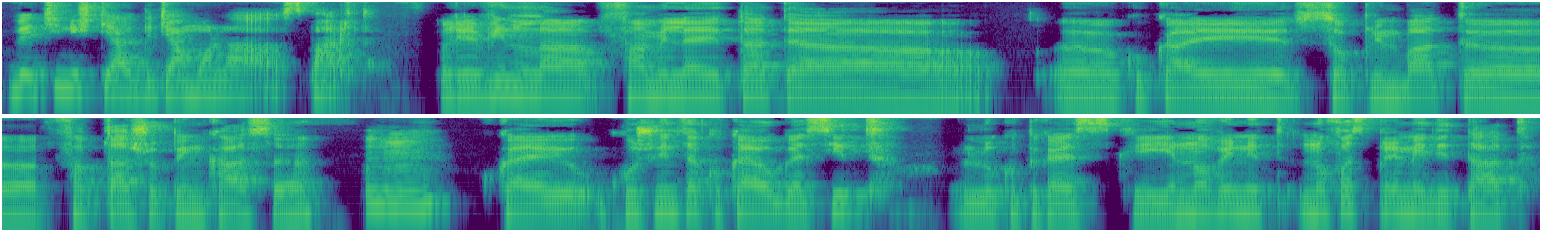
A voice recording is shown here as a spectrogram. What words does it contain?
vecinii știau de geamul la spart revin la familiaritatea uh, cu care s-a plimbat uh, făptașul prin casă, mm-hmm. cu, care, cu ușurința cu care au găsit lucrul pe care se scrie, nu a, venit, nu a fost premeditat,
